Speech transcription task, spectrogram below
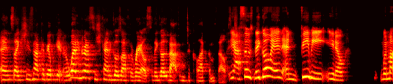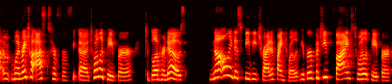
And it's like she's not going to be able to get her wedding dress. So she kind of goes off the rails. So they go to the bathroom to collect themselves. Yeah. So they go in and Phoebe, you know, when my, when Rachel asks her for uh, toilet paper to blow her nose, not only does Phoebe try to find toilet paper, but she finds toilet paper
